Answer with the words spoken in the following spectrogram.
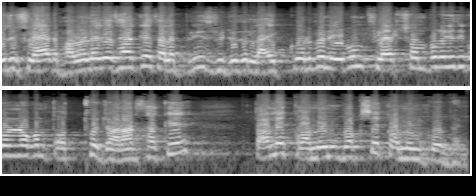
যদি ফ্ল্যাট ভালো লেগে থাকে, তাহলে প্লিজ ভিডিওতে লাইক করবেন এবং ফ্ল্যাট সম্পর্কে যদি কোনো রকম তথ্য জানার থাকে, তাহলে কমেন্ট বক্সে কমেন্ট করবেন।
